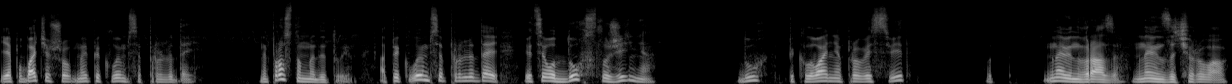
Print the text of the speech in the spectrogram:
І я побачив, що ми піклуємося про людей. Не просто медитуємо, а піклуємося про людей. І це от дух служіння, дух піклування про весь світ. От мене він вразив, мене він зачарував.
